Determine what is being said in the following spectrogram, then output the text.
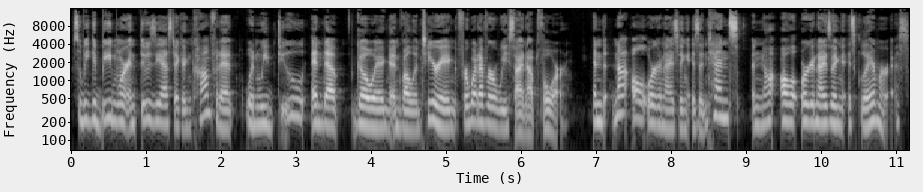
So we could be more enthusiastic and confident when we do end up going and volunteering for whatever we sign up for. And not all organizing is intense, and not all organizing is glamorous.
